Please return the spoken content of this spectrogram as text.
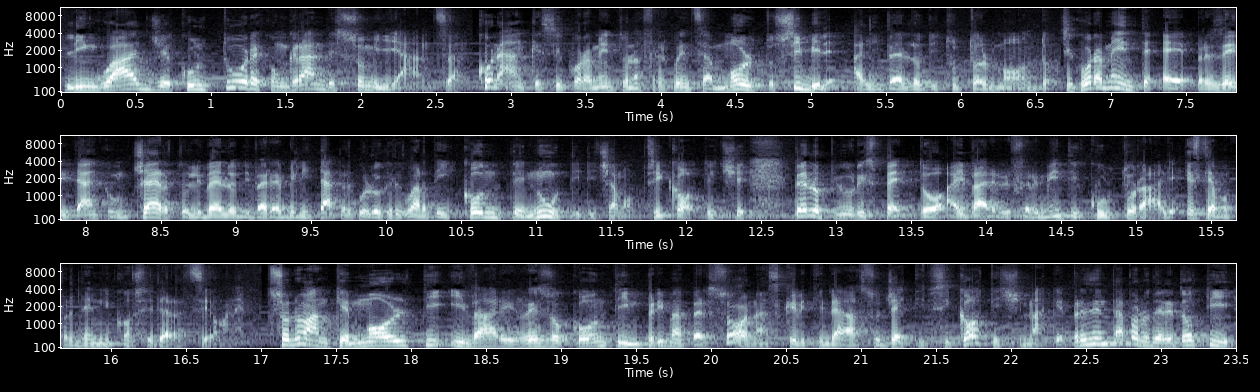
linguaggi e culture con grande somiglianza, con anche sicuramente una frequenza molto simile a livello di tutto il mondo. Sicuramente è presente anche un certo livello di variabilità per quello che riguarda i contenuti, diciamo, psicotici, per lo più rispetto ai vari riferimenti culturali che stiamo prendendo in considerazione. Sono anche molti i vari resoconti in prima persona, scritti da soggetti psicotici, ma che presentavano delle doti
